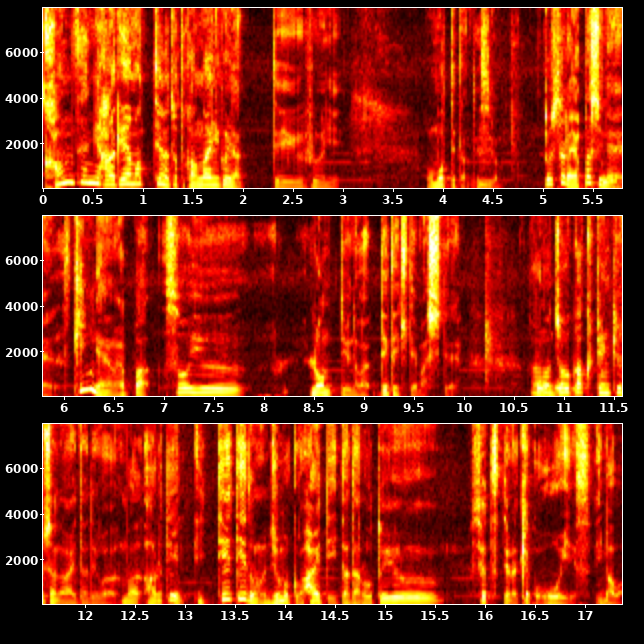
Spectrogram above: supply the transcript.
完全にハゲ山っていうのはちょっと考えにくいなっていうふうに思ってたんですよ。そしたらやっぱしね、近年はやっぱそういう論っていうのが出てきてまして、あの、城郭研究者の間では、まあ、ある程度、一定程度の樹木は生えていただろうという説っていうのは結構多いです、今は。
